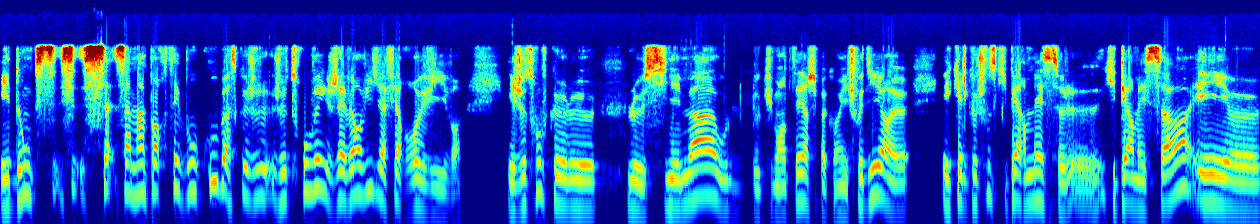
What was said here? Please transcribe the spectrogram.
Et donc, ça, m'importait beaucoup parce que je, trouvais j'avais envie de la faire revivre. Et je trouve que le, cinéma ou le documentaire, je sais pas comment il faut dire, euh, est quelque chose qui permet, qui permet ça. Et, euh,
